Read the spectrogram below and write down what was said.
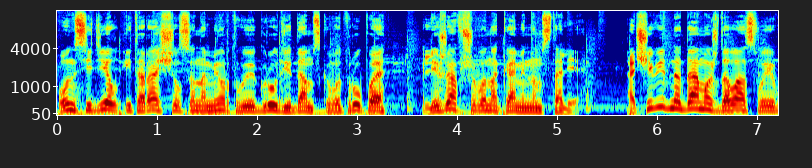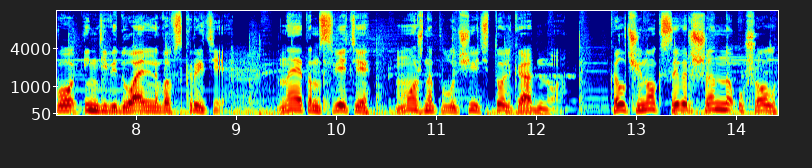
Он сидел и таращился на мертвые груди дамского трупа, лежавшего на каменном столе. Очевидно, дама ждала своего индивидуального вскрытия. На этом свете можно получить только одно. Колченок совершенно ушел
